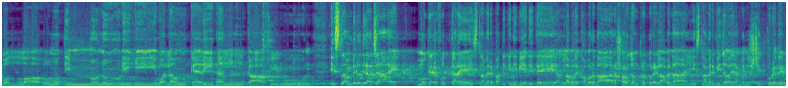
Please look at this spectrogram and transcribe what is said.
ওয়াল্লাহু মুতিম্মু নূরিহি ওয়ালাউ কারিহাল কাফিরুন। ইসলাম বিরোধীরা চায় মুখের ফুৎকারে ইসলামের বাতিকে নিভিয়ে দিতে। আল্লাহ বলে, খবরদার, ষড়যন্ত্র করে লাভ নাই। ইসলামের বিজয় আমি নিশ্চিত করে দেব।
